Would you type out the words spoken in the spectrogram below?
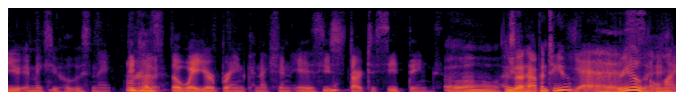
you, it makes you hallucinate because Really? the way your brain connection is, you start to see things. Oh, has that happened to you? Yes. Really? Oh my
